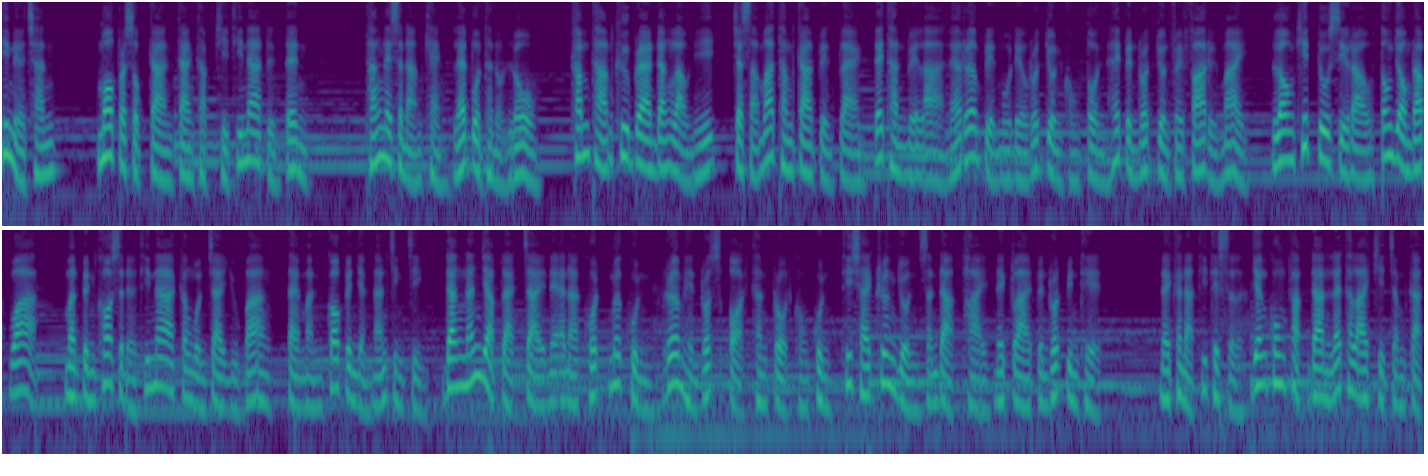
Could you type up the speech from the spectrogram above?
ที่เหนือชั้น มอบประสบการณ์การขับขี่ที่น่าตื่นเต้น ทั้งในสนามแข่งและบนถนนโล่ง คำถามคือแบรนด์ดังเหล่านี้จะสามารถทำการเปลี่ยนแปลงได้ทันเวลาและเริ่มเปลี่ยนโมเดลรถยนต์ของตนให้เป็นรถยนต์ไฟฟ้าหรือไม่ ลองคิดดูสิเราต้องยอมรับว่ามันเป็นข้อเสนอที่น่ากังวลใจอยู่บ้าง แต่มันก็เป็นอย่างนั้นจริง ๆ ดังนั้นอย่าแปลกใจในอนาคตเมื่อคุณเริ่มเห็นรถสปอร์ตคันโปรดของคุณที่ใช้เครื่องยนต์สันดาปภายในกลายเป็นรถวินเทจในขณะที่เทสลายังคงผลักดันและทลายขีดจำกัด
